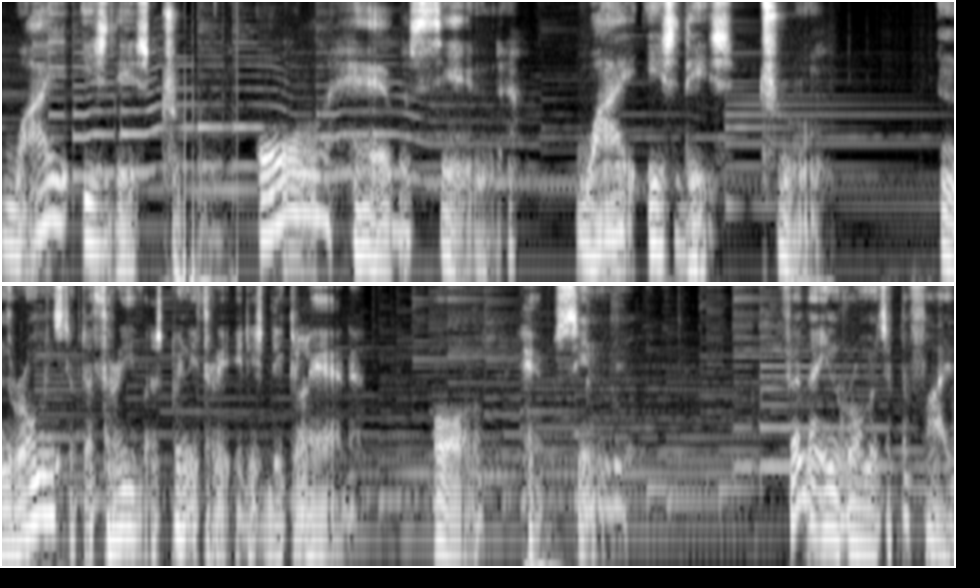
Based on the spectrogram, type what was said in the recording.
Why is this true? All have sinned. Why is this true? In Romans chapter 3, verse 23, it is declared, All have sinned Further in Romans chapter 5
